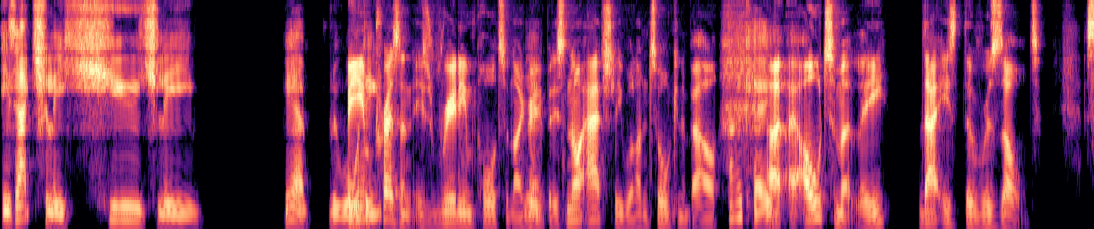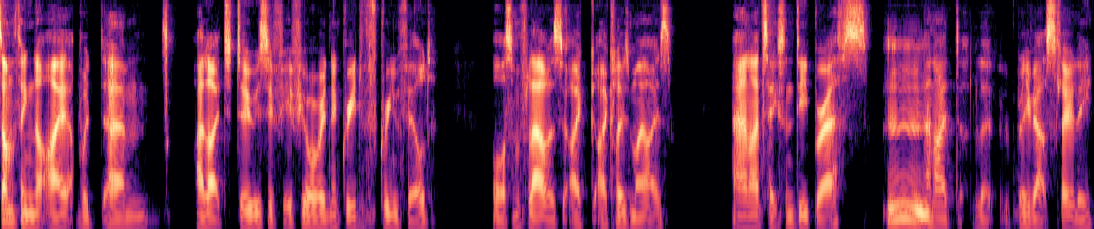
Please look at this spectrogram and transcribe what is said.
is actually hugely yeah rewarding Being present is really important. I agree, Yeah. but it's not actually what I'm talking about. okay I- ultimately, that is the result. Something that I would um, I like to do is if if you're in a green green field or some flowers, I I close my eyes and I take some deep breaths Mm, and I breathe out slowly,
